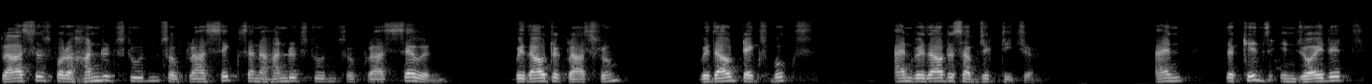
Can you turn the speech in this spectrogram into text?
classes for 100 students of class 6 and 100 students of class 7 without a classroom, without textbooks, and without a subject teacher. And the kids enjoyed it.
